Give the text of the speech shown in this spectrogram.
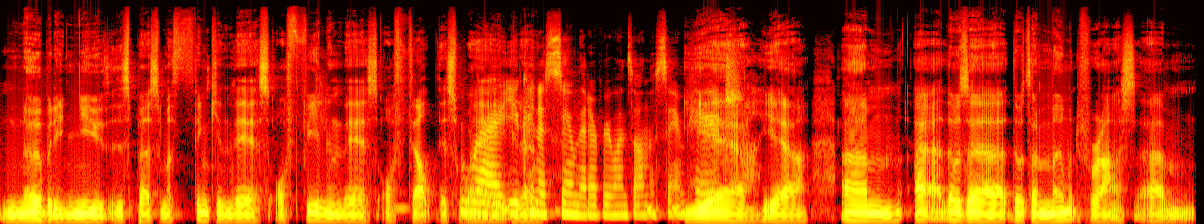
nobody knew that this person was thinking this or feeling this or felt this way. right. You, know. can assume that everyone's on the same page. Yeah, yeah. Um, uh, there was a there was a moment for us. Um,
